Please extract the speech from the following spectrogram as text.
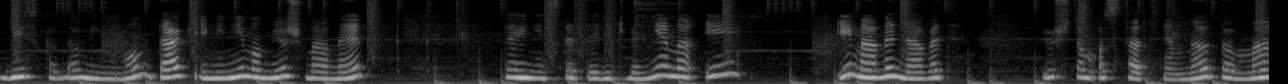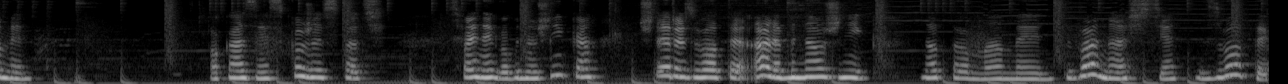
blisko do minimum, tak? I minimum już mamy. Tej niestety liczby nie ma i, i mamy nawet już tą ostatnią. No to mamy okazję skorzystać z fajnego mnożnika. 4 zł, ale mnożnik, no to mamy 12 zł.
